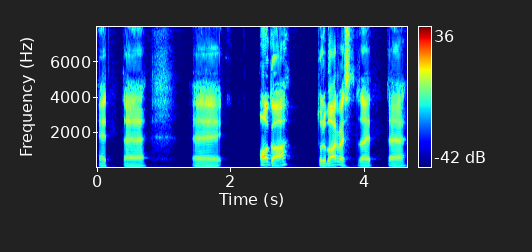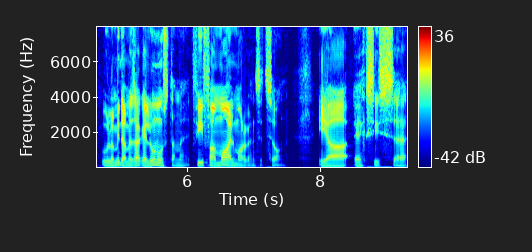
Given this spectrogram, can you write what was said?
et äh, äh aga tuleb arvestada, et äh, võib-olla mida me sageli unustame, et FIFA on maailmaorganisatsioon. Ja ehk siis äh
